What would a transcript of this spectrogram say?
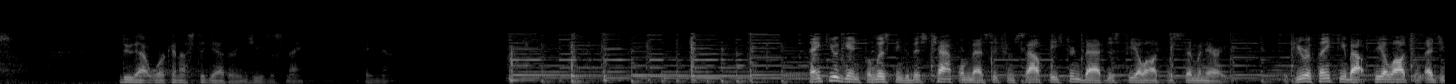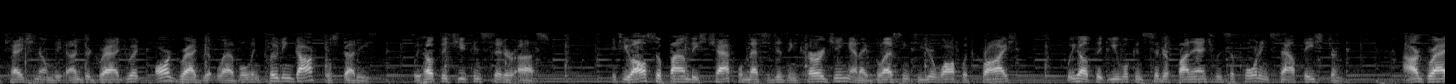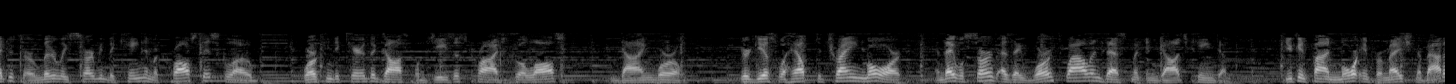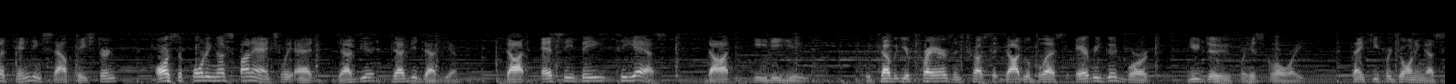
Do that work in us together in Jesus' name. Amen. Thank you again for listening to this chapel message from Southeastern Baptist Theological Seminary. If you are thinking about theological education on the undergraduate or graduate level, including doctoral studies, we hope that you consider us. If you also find these chapel messages encouraging and a blessing to your walk with Christ, we hope that you will consider financially supporting Southeastern. Our graduates are literally serving the kingdom across this globe, working to carry the gospel of Jesus Christ to a lost and dying world. Your gifts will help to train more, and they will serve as a worthwhile investment in God's kingdom. You can find more information about attending Southeastern or supporting us financially at www.sebts.edu. We covet your prayers and trust that God will bless every good work you do for His glory. Thank you for joining us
